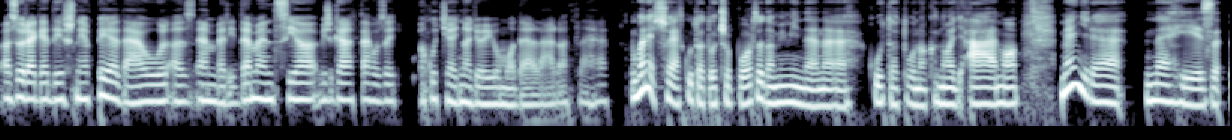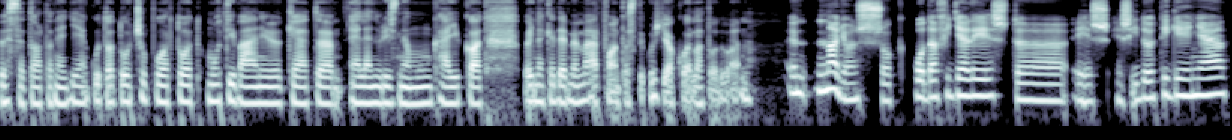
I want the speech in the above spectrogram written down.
az öregedésnél például az emberi demencia vizsgálatához egy, a kutya egy nagyon jó modellállat lehet. Van egy saját kutatócsoportod, ami minden kutatónak nagy álma. Mennyire nehéz összetartani egy ilyen kutatócsoportot, motiválni őket, ellenőrizni a munkájukat, vagy neked ebben már fantasztikus gyakorlatod van? Nagyon sok odafigyelést és, és időt igényel.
